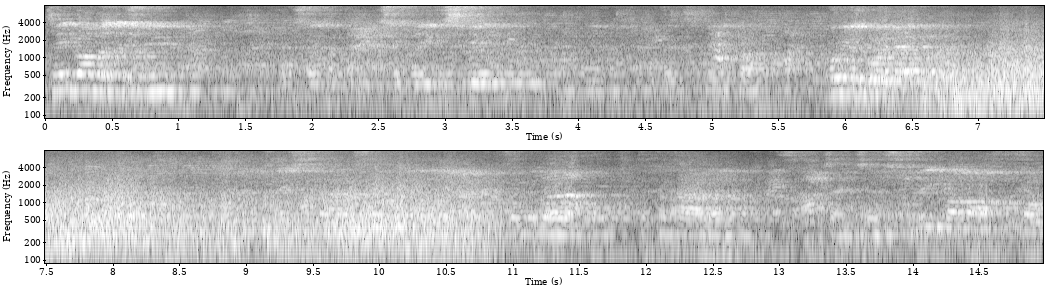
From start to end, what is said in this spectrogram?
Twee ballen dus nu. Op zijn Martijn zit even stil. En dan gaat het weet ik wel, moeilijk worden. So it's three one off the goal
